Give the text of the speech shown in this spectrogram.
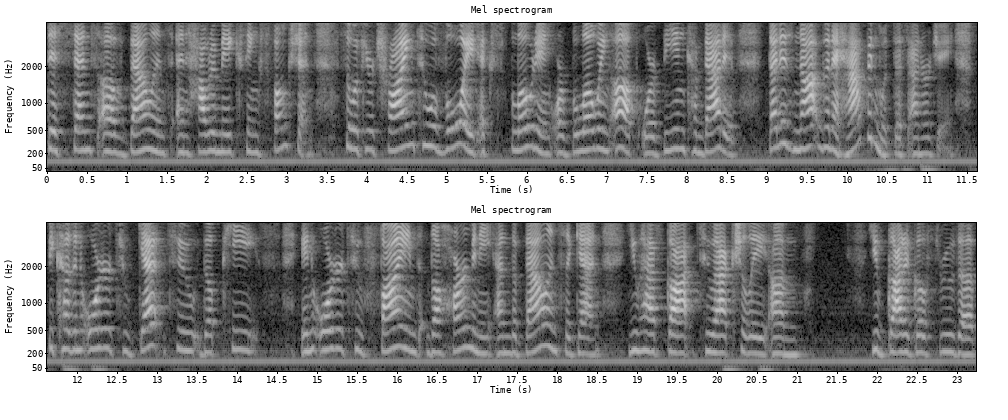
this sense of balance and how to make things function. So if you're trying to avoid exploding or blowing up or being combative, that is not going to happen with this energy because in order to get to the peace, in order to find the harmony and the balance again, you have got to actually um you've got to go through the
